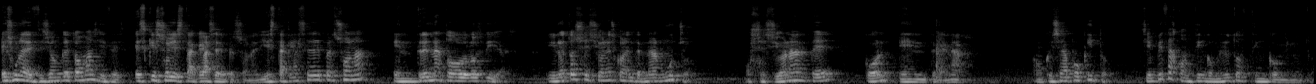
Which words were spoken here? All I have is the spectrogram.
es una decisión que tomas y dices, es que soy esta clase de persona. Y esta clase de persona entrena todos los días. Y no te obsesiones con entrenar mucho obsesiónate con entrenar, aunque sea poquito. Si empiezas con 5 minutos, 5 minutos.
